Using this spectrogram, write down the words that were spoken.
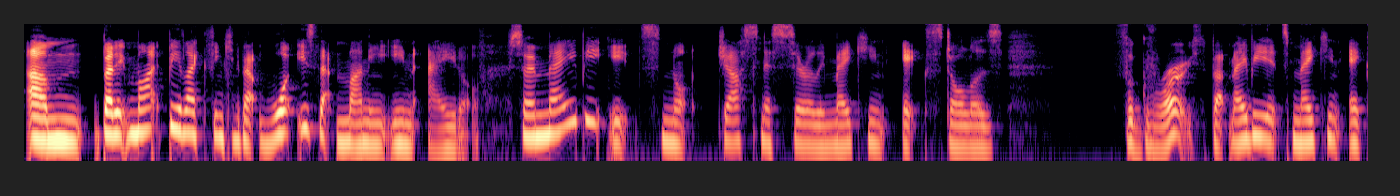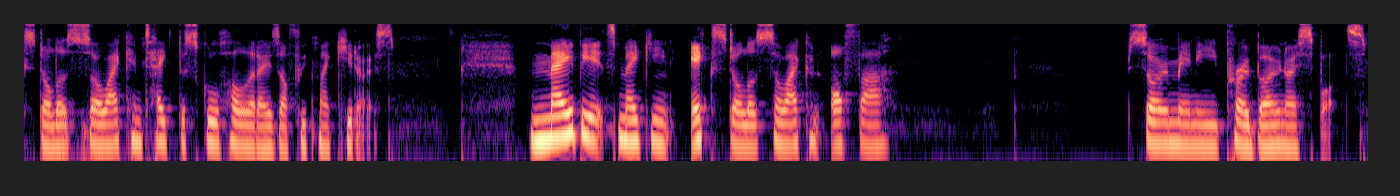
Um, but it might be like thinking about what is that money in aid of. So maybe it's not just necessarily making X dollars for growth, but maybe it's making X dollars so I can take the school holidays off with my kiddos. Maybe it's making X dollars so I can offer so many pro bono spots.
